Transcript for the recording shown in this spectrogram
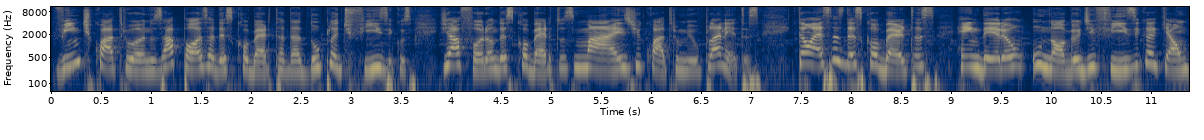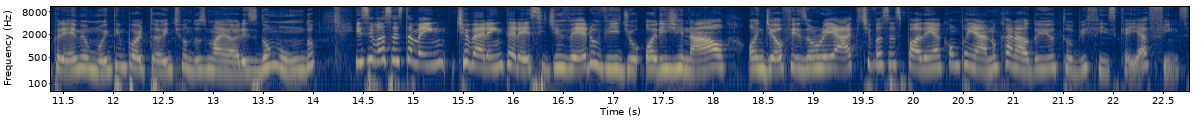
24 anos após a descoberta da dupla de físicos, já foram descobertos mais de 4 mil planetas. Então, essas descobertas renderam o Nobel de Física, que é um prêmio muito importante, um dos maiores do mundo. E se vocês também tiverem interesse de ver o vídeo original, onde eu fiz um react, vocês podem acompanhar no canal do YouTube Física e Afins.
